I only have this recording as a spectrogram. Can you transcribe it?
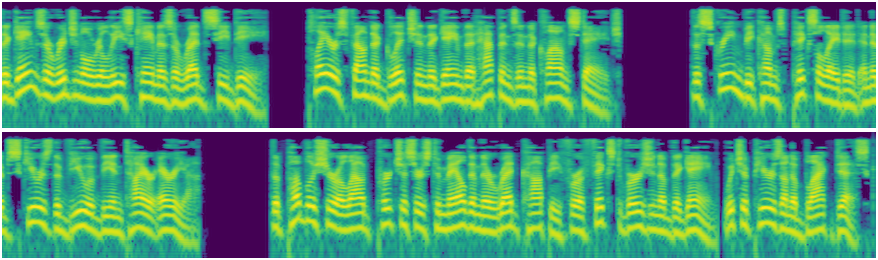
The game's original release came as a red CD. Players found a glitch in the game that happens in the clown stage. The screen becomes pixelated and obscures the view of the entire area. The publisher allowed purchasers to mail them their red copy for a fixed version of the game, which appears on a black disc.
